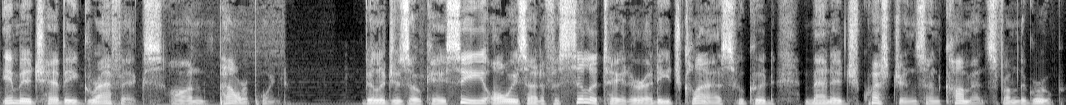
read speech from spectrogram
image heavy graphics on PowerPoint. Villages OKC always had a facilitator at each class who could manage questions and comments from the group.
